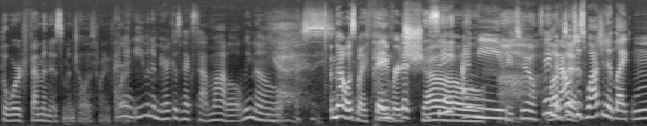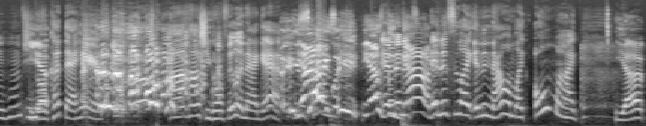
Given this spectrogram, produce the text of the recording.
the word feminism until I was 24. I mean, even America's Next Top Model, we know. yes. And that was my favorite that- show. See, I mean, Me too. Same, and I was it. just watching it like, mm-hmm, she Yeah. gonna cut that hair. uh huh, she gonna fill in that gap. Yes. Yes, And the gap. It's, and it's like, and then now I'm like, oh my, yep.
